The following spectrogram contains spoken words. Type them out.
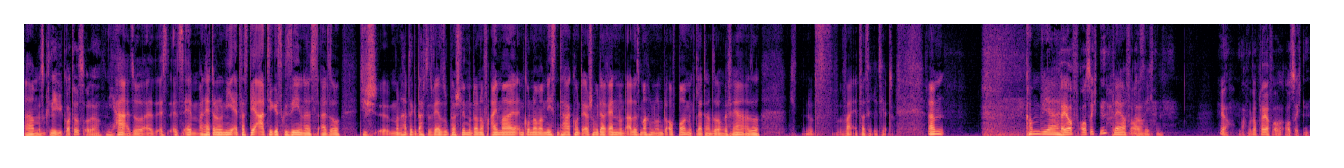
Ähm, das Knie Gottes, oder? Ja, also äh, es, es, äh, man hätte noch nie etwas derartiges gesehen. Dass, also die, äh, man hatte gedacht, es wäre super schlimm und dann auf einmal, im Grunde genommen am nächsten Tag konnte er schon wieder rennen und alles machen und auf Bäume klettern, so ungefähr. Also ich war etwas irritiert. Ähm, kommen wir. Playoff-Aussichten? Playoff-Aussichten. Ja, machen wir doch Playoff-Aussichten.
